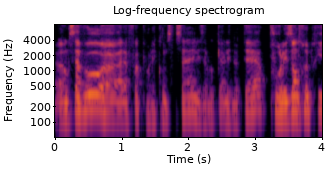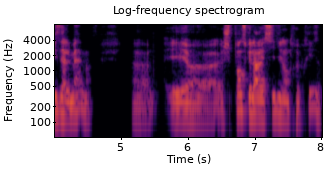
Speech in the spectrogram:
Donc ça vaut à la fois pour les conseils, les avocats, les notaires, pour les entreprises elles-mêmes. Et je pense que la réussite d'une entreprise,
